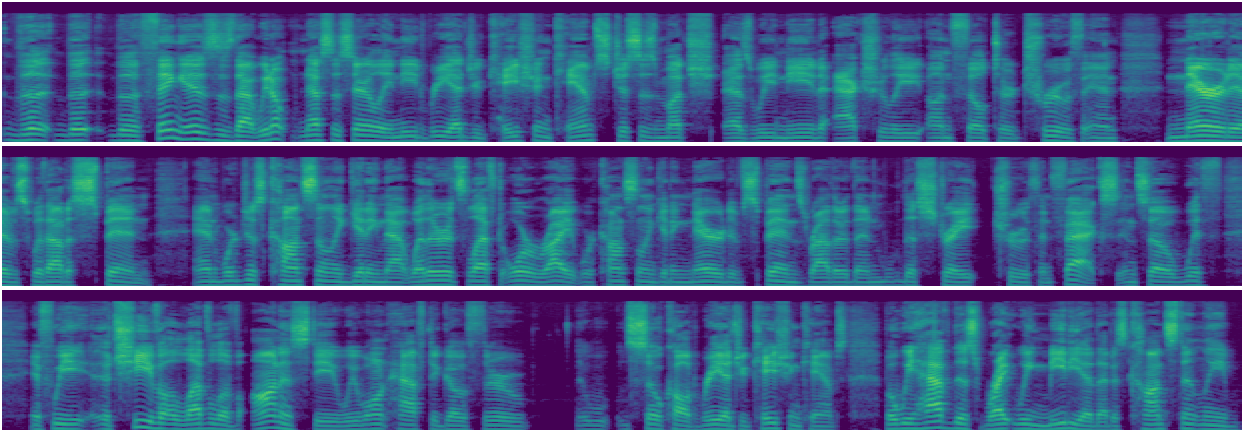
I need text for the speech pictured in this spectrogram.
the the the thing is is that we don't necessarily need re-education camps just as much as we need actually unfiltered truth and narratives without a spin and we're just constantly getting that whether it's left or right we're constantly getting narrative spins rather than the straight truth and facts and so with if we achieve a level of honesty we won't have to go through so-called re-education camps but we have this right-wing media that is constantly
